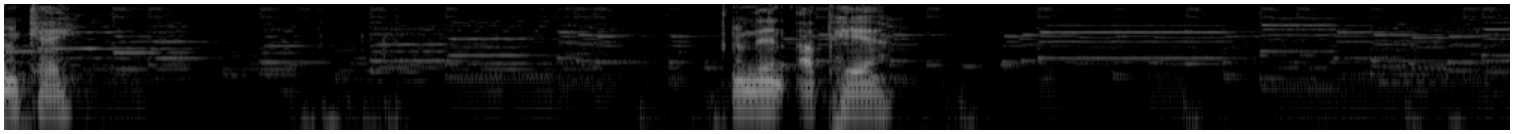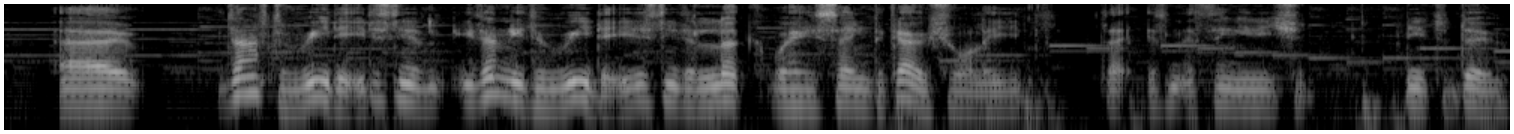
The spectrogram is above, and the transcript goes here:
Okay. And then up here. Uh, you don't have to read it. You just need. To, you don't need to read it. You just need to look where he's saying to go. Surely that isn't the thing you should need to do.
